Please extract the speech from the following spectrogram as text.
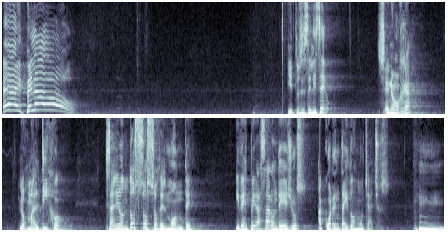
¡Ey, pelado! Y entonces Eliseo se enoja, los maldijo, salieron dos osos del monte y despedazaron de ellos a 42 muchachos. Hmm.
